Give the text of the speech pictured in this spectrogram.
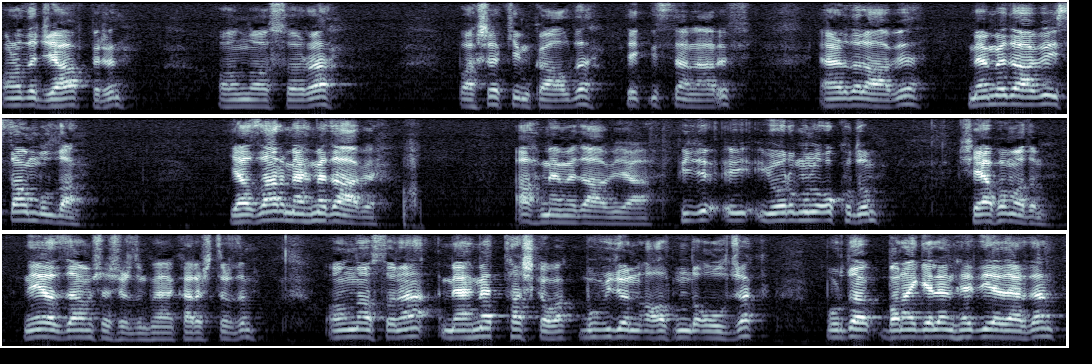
Ona da cevap verin. Ondan sonra başka kim kaldı? Teknisyen Arif, Erdal abi, Mehmet abi İstanbul'dan. Yazar Mehmet abi. Ah Mehmet abi ya. Video, e, yorumunu okudum. Şey yapamadım. Ne yazacağımı şaşırdım. Yani karıştırdım. Ondan sonra Mehmet Taşkavak bu videonun altında olacak. Burada bana gelen hediyelerden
